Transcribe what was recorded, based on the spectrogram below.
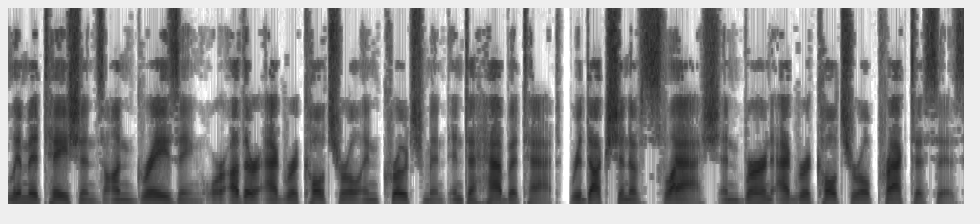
limitations on grazing or other agricultural encroachment into habitat, reduction of slash and burn agricultural practices,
